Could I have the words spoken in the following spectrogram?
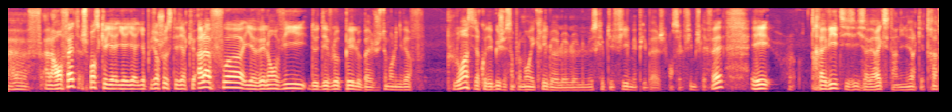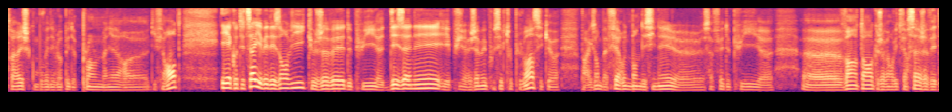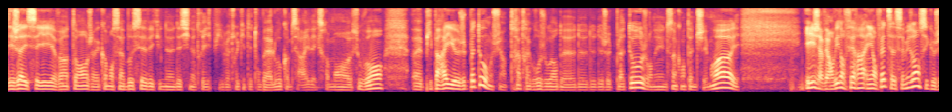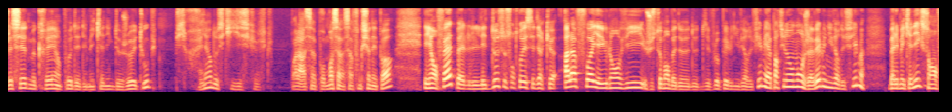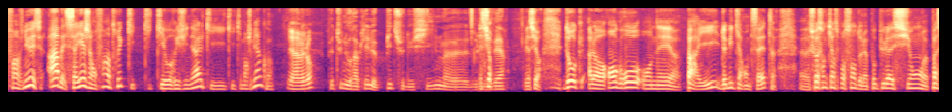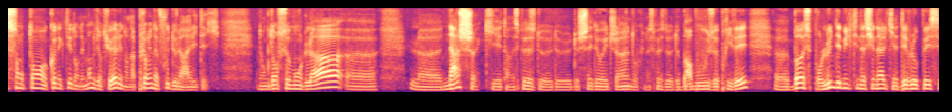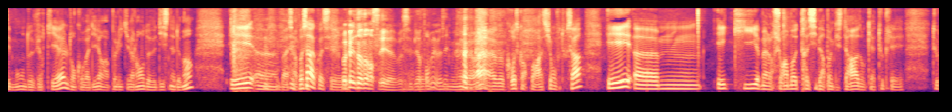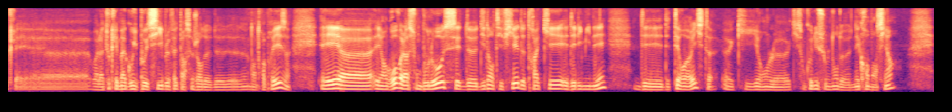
Euh, alors en fait, je pense qu'il y, a- plusieurs choses. C'est-à-dire qu'à la fois, il y avait l'envie de développer bah, justement l'univers plus loin. C'est-à-dire qu'au début, j'ai simplement écrit le, script du film et puis bah, j'ai lancé le film, je l'ai fait. Et très vite, il, il s'avérait que c'était un univers qui est très très riche et qu'on pouvait développer de plein de manières euh, différentes. Et à côté de ça, il y avait des envies que j'avais depuis euh, des années et puis j'avais jamais poussé le truc plus loin. C'est que, par exemple, bah, faire une bande dessinée, euh, ça fait depuis... euh, euh, 20 ans que j'avais envie de faire ça. J'avais déjà essayé il y a 20 ans. J'avais commencé à bosser avec une dessinatrice. Puis le truc était tombé à l'eau, comme ça arrive extrêmement euh, souvent. Euh, puis pareil, euh, jeu de plateau. Moi, je suis un très très gros joueur de, de- de- jeux de plateau. J'en ai une cinquantaine chez moi. Et, j'avais envie d'en faire un. Et en fait, c'est amusant. C'est que j'essayais de me créer un peu des, des mécaniques de jeu et tout. Puis rien de ce qui. Voilà, ça, pour moi, ça ne fonctionnait pas. Et en fait, bah, les deux se sont trouvés. C'est-à-dire qu'à la fois, il y a eu l'envie, justement, bah, de, de développer l'univers du film. Et à partir du moment où j'avais l'univers du film, bah, les mécaniques sont enfin venues. Et c'est, ah, bah, ça y est, j'ai enfin un truc qui, qui- qui est original, qui, qui- qui marche bien. quoi. Et Ramello Peux-tu nous rappeler le pitch du film, euh, de Bien sûr. l'univers? Bien sûr. Donc, alors, en gros, on est euh, Paris, 2047. Euh, 75% de la population euh, passe son temps connecté dans des mondes virtuels et n'en a plus rien à foutre de la réalité. Donc, dans ce monde-là, la Nash, qui est un espèce de, de- de shadow agent, donc une espèce de, de barbouze privée, euh, bosse pour l'une des multinationales qui a développé ces mondes virtuels, donc on va dire un peu l'équivalent de Disney demain. Et euh, bah, c'est un peu ça, quoi. C'est, Oui, non, non, c'est euh, c'est bien tombé, vas-y. grosse corporation, tout ça. Et, et qui, mais alors sur un mode très cyberpunk, etc. Donc il y a toutes les, toutes les, euh, voilà, toutes les magouilles possibles faites par ce genre de- de- d'entreprise. et, euh, et en gros, voilà, son boulot, c'est de- d'identifier, de, traquer et d'éliminer des, des terroristes euh, qui, ont le, qui sont connus sous le nom de nécromanciens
